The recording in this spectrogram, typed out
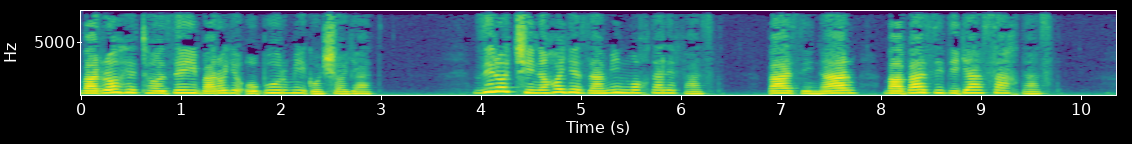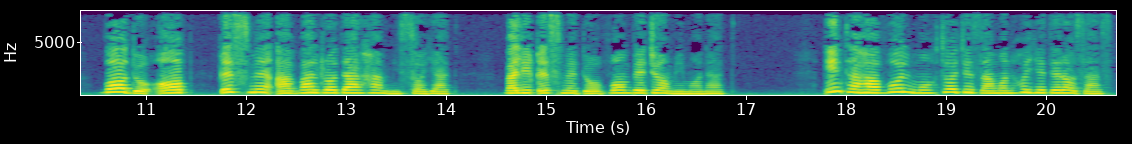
و راه تازه‌ای برای عبور می گشاید. زیرا چینه های زمین مختلف است. بعضی نرم و بعضی دیگر سخت است. باد و آب قسم اول را در هم می ساید ولی قسم دوم به جا می ماند این تحول محتاج زمانهای دراز است.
